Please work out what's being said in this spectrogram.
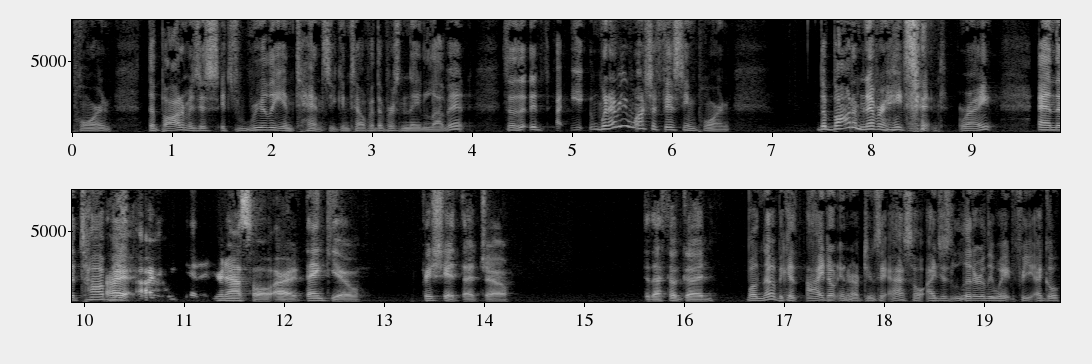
porn, the bottom is just it's really intense. You can tell for the person they love it. So that it, whenever you watch a fisting porn, the bottom never hates it, right? And the top, All is- right, right, we get it. You're an asshole. All right, thank you. Appreciate that, Joe. Did that feel good? Well, no, because I don't interrupt you and say asshole. I just literally wait for you. I go,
